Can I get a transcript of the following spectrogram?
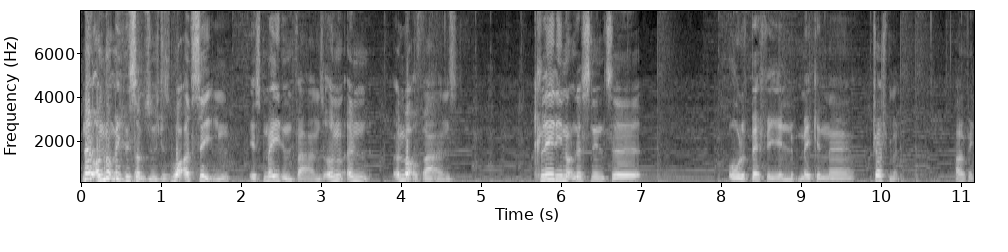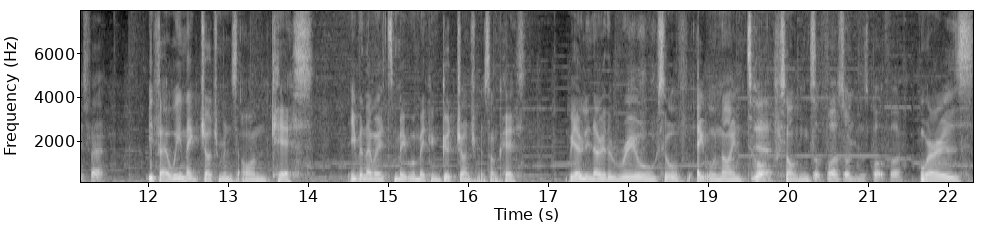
No, I'm not making assumptions because what I've seen is Maiden fans and, and a lot of fans clearly not listening to all of Biffy and making their judgment. I don't think it's fair. Be fair, we make judgments on Kiss, even though we're, we're making good judgments on Kiss. We only know the real sort of eight or nine top Yeah. songs, Top five songs on Spotify. whereas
